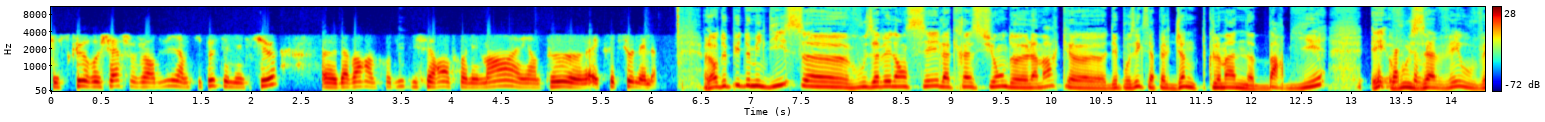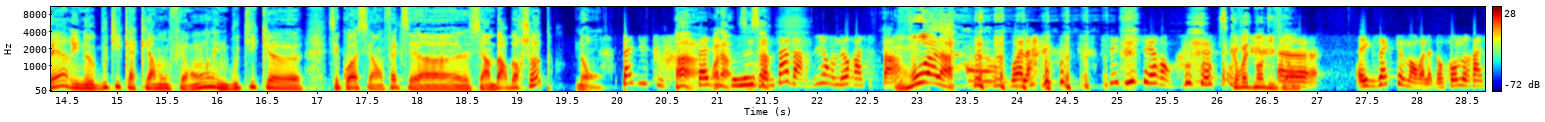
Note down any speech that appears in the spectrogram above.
ce que recherchent aujourd'hui un petit peu ces messieurs. d'avoir un produit différent entre les mains et un peu exceptionnel. Alors depuis 2010, euh, vous avez lancé la création de la marque euh, déposée qui s'appelle Gentleman Barbier et vous avez ouvert une boutique à Clermont-Ferrand, une boutique euh, c'est quoi? C'est en fait c'est un c'est un barbershop non. Pas du tout. Ah, pas du tout. Nous ne sommes pas barbiers, on ne rase pas. Voilà. voilà. c'est différent. C'est complètement différent. Exactement, voilà. Donc on ne rase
